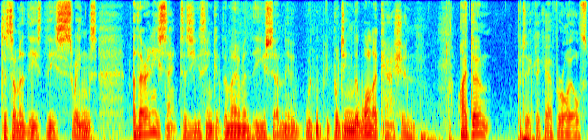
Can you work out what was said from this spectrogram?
to some of these, these swings. Are there any sectors you think at the moment that you certainly wouldn't be putting the Waller cash in? I don't particularly care for oils,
